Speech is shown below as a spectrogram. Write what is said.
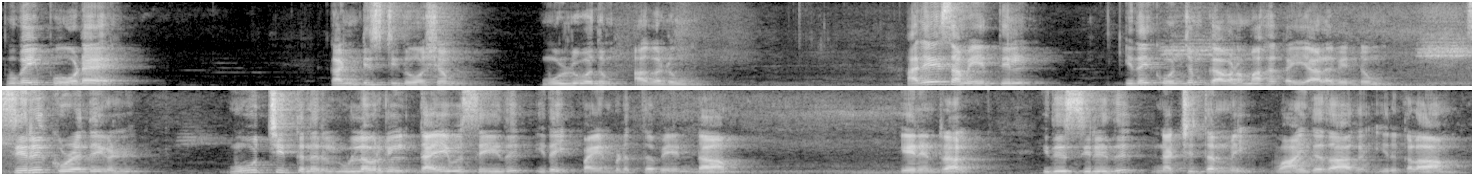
புகை போட கண்டிஷ்டி தோஷம் முழுவதும் அகலும். அதே சமயத்தில் இதை கொஞ்சம் கவனமாக கையாள வேண்டும். சிறு குழந்தைகள் மூச்சு திணறில் உள்ளவர்கள் தயவு செய்து இதை பயன்படுத்த வேண்டாம். ஏனென்றால் இது சிறிது நச்சுத்தன்மை வாய்ந்ததாக இருக்கலாம்.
